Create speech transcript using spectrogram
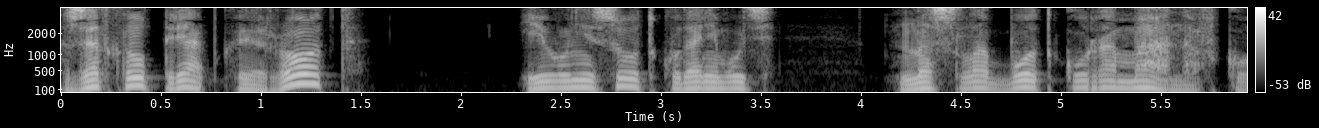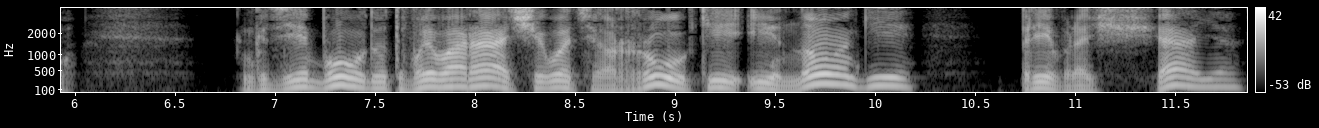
заткнут тряпкой рот и унесут куда-нибудь на слободку Романовку, где будут выворачивать руки и ноги, превращая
